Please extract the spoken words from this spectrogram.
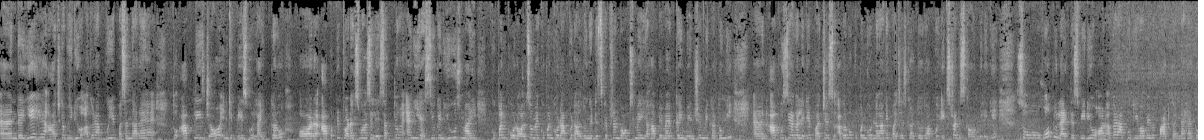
and ये है आज का वीडियो अगर आपको ये पसंद आ रहा है तो आप प्लीज़ जाओ इनके पेज को लाइक करो और आप अपने प्रोडक्ट्स वहाँ से ले सकते हो। And yes you can use my coupon code also मैं कूपन कोड आपको डाल दूँगी डिस्क्रिप्शन बॉक्स में। यहाँ पर मैं कहीं मैंशन भी कर दूँगी। एंड आप उससे अगर लेके परचेस अगर वो कूपन कोड लगा के परचेस करते हो तो आपको एक्स्ट्रा डिस्काउंट मिलेंगे। So hope you like this video और अगर आपको गिव अवे में पार्ट करना है तो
